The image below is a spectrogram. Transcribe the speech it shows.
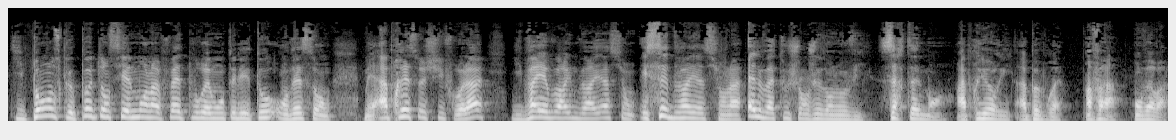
qui pensent que potentiellement la Fed pourrait monter les taux en décembre. Mais après ce chiffre-là, il va y avoir une variation. Et cette variation-là, elle va tout changer dans nos vies. Certainement. A priori. À peu près. Enfin, on verra.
